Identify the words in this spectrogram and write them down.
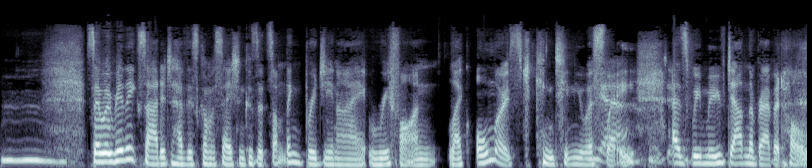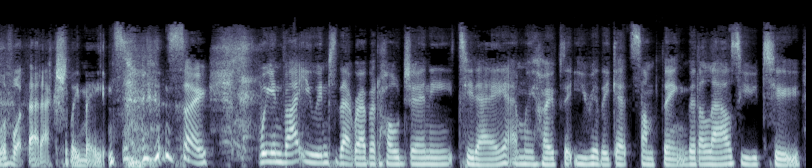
Mm. So we're really excited to have this conversation because it's something Bridgie and I riff on like almost continuously yeah, as we move down the rabbit hole of what that actually means. so we invite you into that rabbit hole journey today and we hope that you really get something that allows you to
